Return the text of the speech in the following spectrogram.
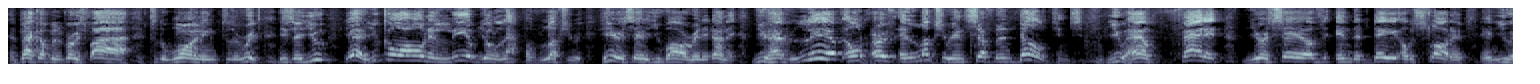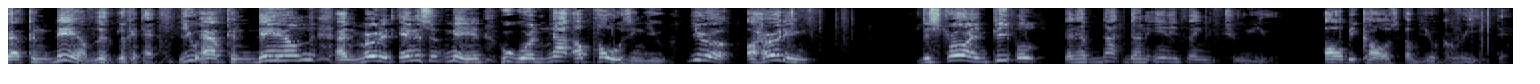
And back up in verse 5 to the warning to the rich. He said, You, yeah, you go on and live your lap of luxury. Here it says you've already done it. You have lived on earth in luxury and self indulgence. You have fatted yourselves in the day of slaughter, and you have condemned. Look, look at that. You have condemned and murdered innocent men who were not opposing you. You're hurting, destroying people that have not done anything to you all because of your greed.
